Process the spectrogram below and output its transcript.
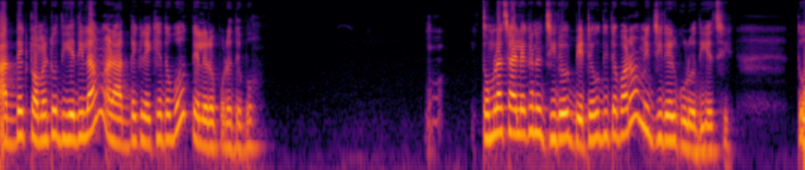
আর্ধেক টমেটো দিয়ে দিলাম আর আর্ধেক রেখে দেবো, তেলের ওপরে দেব। তোমরা চাইলে এখানে জিরে বেটেও দিতে পারো, আমি জিরের গুঁড়ো দিয়েছি। তো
